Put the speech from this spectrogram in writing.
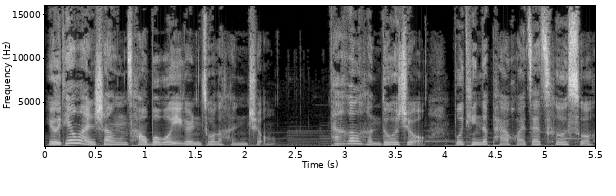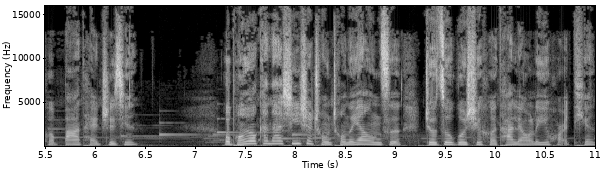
有一天晚上，曹伯伯一个人坐了很久，他喝了很多酒，不停地徘徊在厕所和吧台之间。我朋友看他心事重重的样子，就坐过去和他聊了一会儿天。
